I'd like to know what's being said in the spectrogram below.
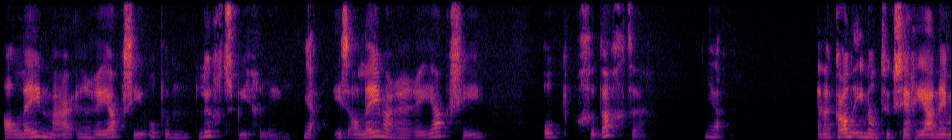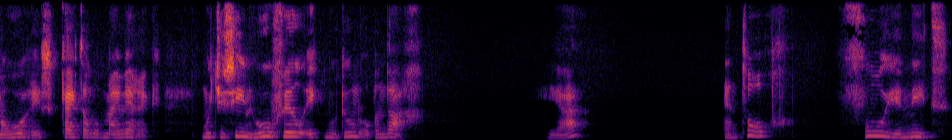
alleen maar een reactie op een luchtspiegeling. Ja. Is alleen maar een reactie op gedachten. Ja. En dan kan iemand natuurlijk zeggen, ja nee maar hoor eens, kijk dan op mijn werk. Moet je zien hoeveel ik moet doen op een dag. Ja. En toch voel je niet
